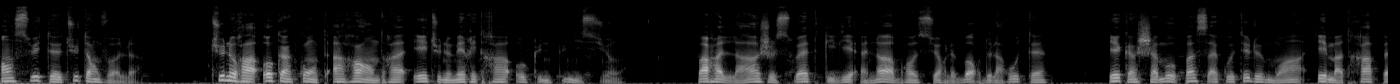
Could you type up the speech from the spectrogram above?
Ensuite, tu t'envoles. Tu n'auras aucun compte à rendre et tu ne mériteras aucune punition. Par là, je souhaite qu'il y ait un arbre sur le bord de la route et qu'un chameau passe à côté de moi et m'attrape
